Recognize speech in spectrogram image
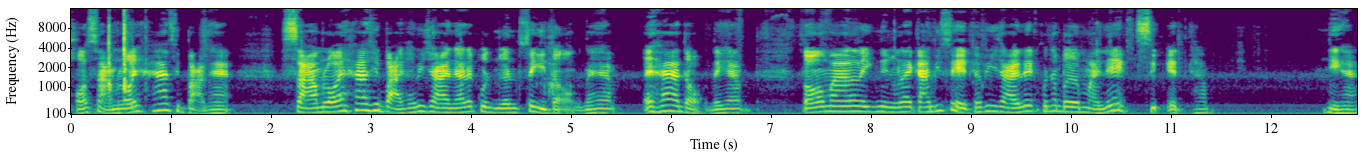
ขอสามร้อยห้าสิบาทฮะสามร้อยห้าสิบาทครับพี่ชายนะตะกรุดเงินสี่ดอกนะครับไอ้ห้าดอกนะครับ ต่อมาอีกหนึ่งรายการพิเศษครับพี่ชายเลขคนเบอร์หมายเลขสิบเอ็ดครับ นี่ฮะ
